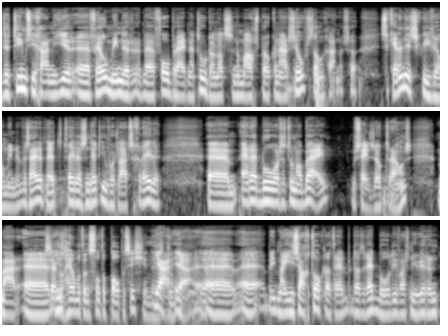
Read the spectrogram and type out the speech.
de teams die gaan hier eh, veel minder voorbereid naartoe dan dat ze normaal gesproken naar Silverstone gaan of zo. Ze kennen dit circuit veel minder. We zeiden het net, 2013 voor het laatst gereden. Ehm, en Red Bull was er toen al bij. Mercedes ook trouwens. Maar, Sterker je- nog, Hamilton stond op pole position. eh, ja, toen. ja, eh, eh, maar je zag toch dat Red, dat Red Bull, die was nu weer een,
